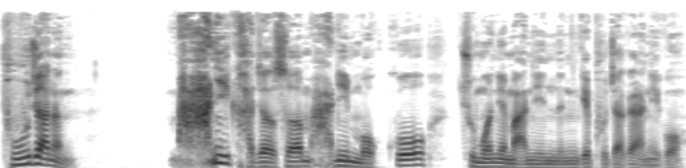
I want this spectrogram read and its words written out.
부자는 많이 가져서 많이 먹고 주머니에 많이 있는 게 부자가 아니고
